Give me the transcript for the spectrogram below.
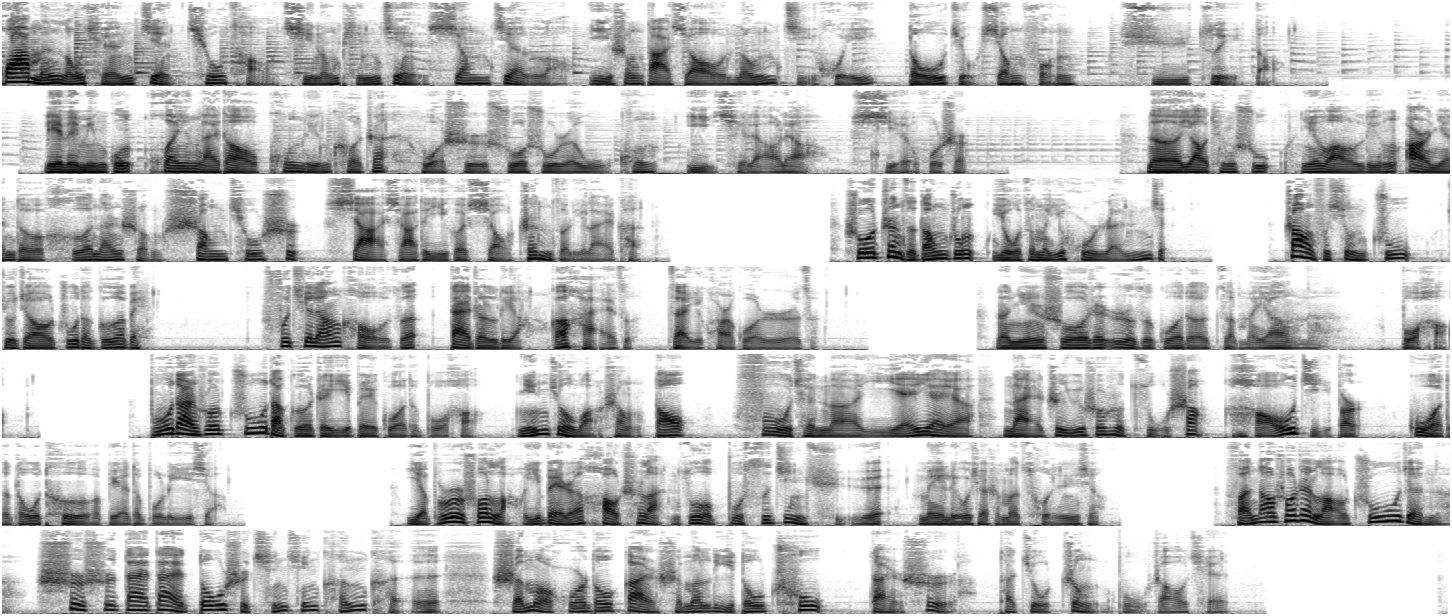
花门楼前见秋草，岂能贫贱相见老？一声大笑能几回？斗酒相逢须醉倒。列位民工，欢迎来到空灵客栈，我是说书人悟空，一起聊聊邪乎事儿。那要听书，您往零二年的河南省商丘市下辖的一个小镇子里来看。说镇子当中有这么一户人家，丈夫姓朱，就叫朱大哥呗。夫妻两口子带着两个孩子在一块过日子。那您说这日子过得怎么样呢？不好。不但说朱大哥这一辈过得不好，您就往上叨，父亲呢、爷爷呀，乃至于说是祖上好几辈，过得都特别的不理想。也不是说老一辈人好吃懒做、不思进取，没留下什么存性，反倒说这老朱家呢，世世代代都是勤勤恳恳，什么活都干，什么力都出，但是啊，他就挣不着钱。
